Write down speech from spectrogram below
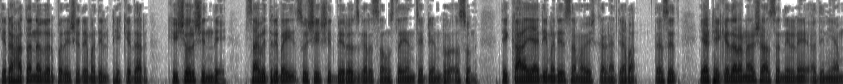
की राहता नगर परिषदेमधील ठेकेदार किशोर शिंदे सावित्रीबाई सुशिक्षित बेरोजगार संस्था यांचे टेंडर असून ते काळ्या यादीमध्ये समावेश करण्यात यावा. तसेच या ठेकेदारांना शासन निर्णय अधिनियम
